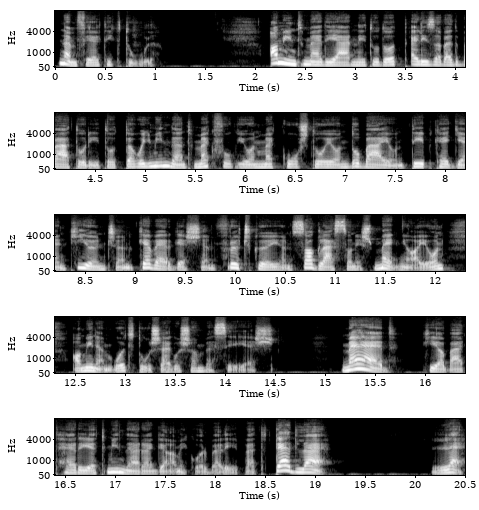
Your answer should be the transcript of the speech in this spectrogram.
Nem féltik túl. Amint Med járni tudott, Elizabeth bátorította, hogy mindent megfogjon, megkóstoljon, dobáljon, tépkedjen, kijöntsön, kevergessen, fröcsköljön, szaglásszon és megnyaljon, ami nem volt túlságosan veszélyes. Med! Kiabált Harriet minden reggel, amikor belépett. Tedd le! Le!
